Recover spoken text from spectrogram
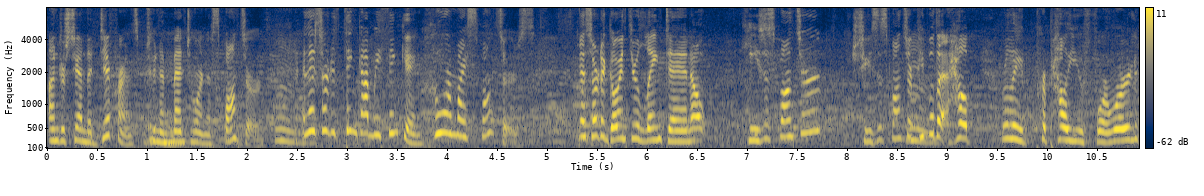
understand the difference between a mm-hmm. mentor and a sponsor, mm. and I started think got me thinking, who are my sponsors? And I started going through LinkedIn. Oh, he's a sponsor. She's a sponsor. People hmm. that help really propel you forward.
